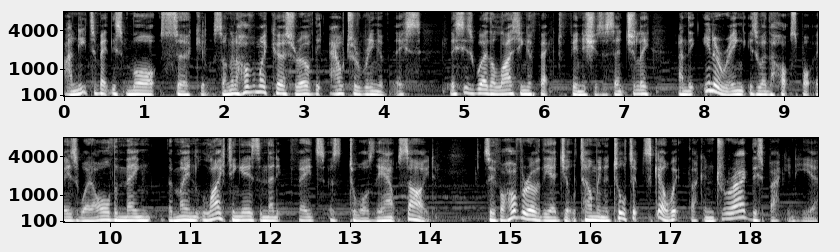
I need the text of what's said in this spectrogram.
I need to make this more circular. So I'm going to hover my cursor over the outer ring of this. This is where the lighting effect finishes essentially and the inner ring is where the hotspot is, where all the main the main lighting is, and then it fades as towards the outside. So if I hover over the edge, it'll tell me in a tooltip scale width. I can drag this back in here.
